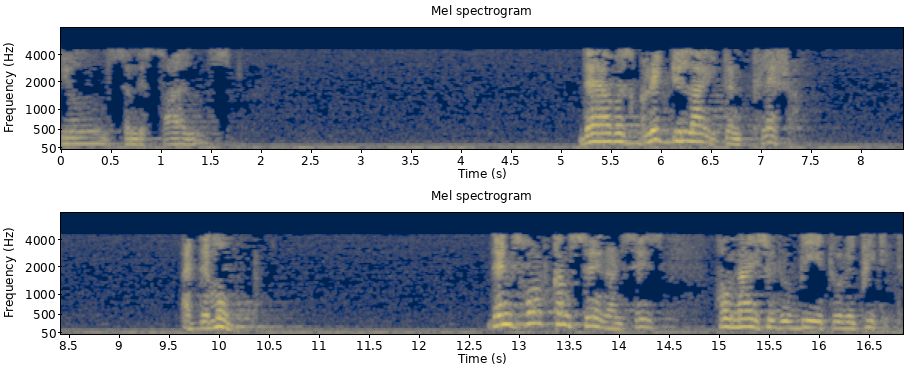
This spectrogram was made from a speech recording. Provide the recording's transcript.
hills and the silence. There was great delight and pleasure at the moment. Then thought comes in and says, How nice it would be to repeat it.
